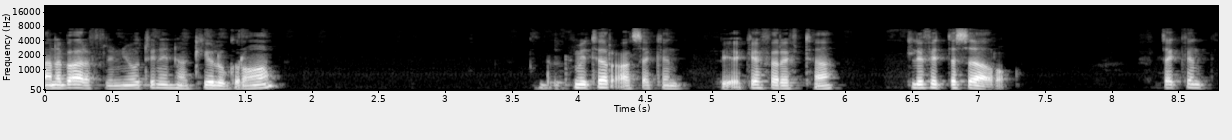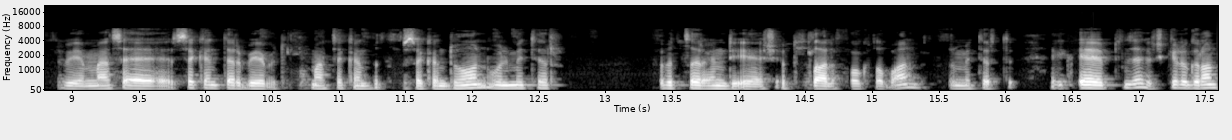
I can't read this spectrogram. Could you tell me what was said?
أنا بعرف النيوتن انها كيلوغرام. متر على second تربيع كيف عرفتها؟ في التسارع. second تربيع مع second تربيع بتروح مع second بتصير second هون والمتر فبتصير عندي إيش؟ بتطلع لفوق طبعا بتصير متر ت... إيه بتنزلش. كيلو جرام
